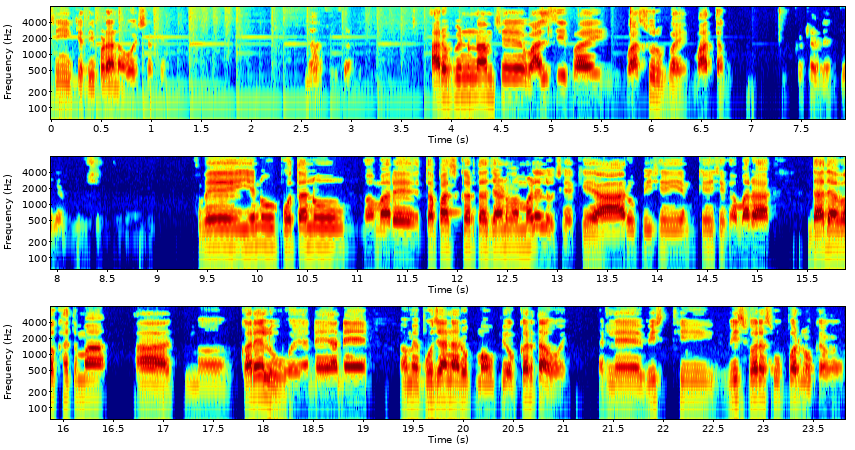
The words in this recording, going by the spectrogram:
સિંહ કે દીપડાના હોઈ શકે? આરોપીનું નામ છે વાલજીભાઈ વાસુરભાઈ માતંગ. કેટલા ટાઈમ પહેલા બન્યું છે? હવે એનું પોતાનું અમારે તપાસ કરતા જાણવા મળેલું છે કે આ આરોપી છે એમ કહે છે કે અમારા દાદા વખતમાં આ કરેલું હોય અને અને અમે પૂજાના રૂપમાં ઉપયોગ કરતા હોય. એટલે વીસથી વીસ વર્ષ ઉપરનું કહેવાય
